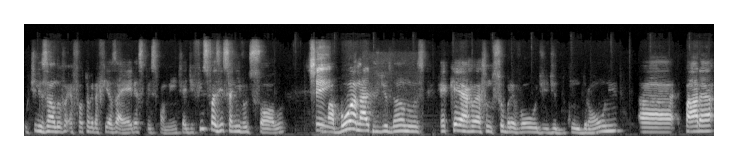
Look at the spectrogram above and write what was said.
utilizando fotografias aéreas, principalmente. É difícil fazer isso a nível de solo. Sim. Uma boa análise de danos requer um sobrevoo de, de com drone uh, para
